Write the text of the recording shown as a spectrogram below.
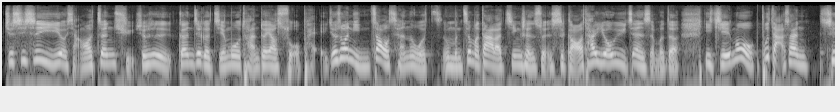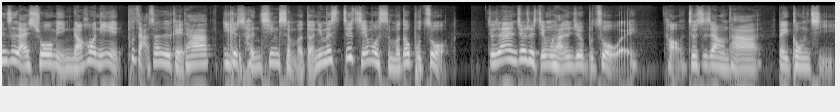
就其实也有想要争取，就是跟这个节目团队要索赔，就说你造成了我我们这么大的精神损失，搞得他忧郁症什么的，你节目不打算亲自来说明，然后你也不打算是给他一个澄清什么的，你们这节目什么都不做。就当然就是节目团队就不作为，好，就是让他被攻击。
